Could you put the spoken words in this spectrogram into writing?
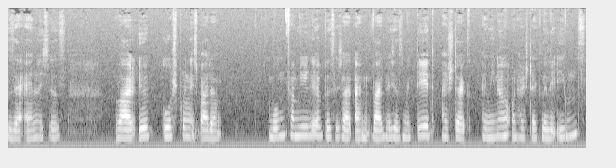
sehr ähnlich ist, weil ursprünglich bei der Bogenfamilie, bis sich halt ein weibliches Mitglied, Hashtag Hermine und Hashtag Lily Evans,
